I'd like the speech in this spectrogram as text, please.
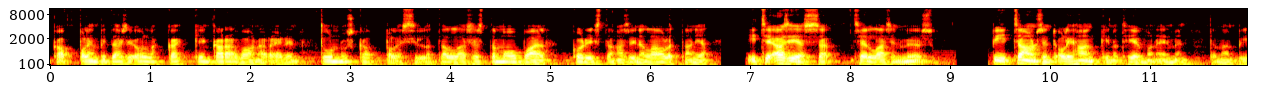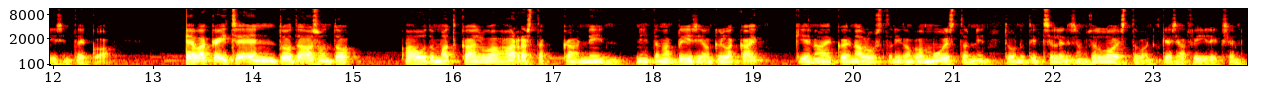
kappaleen pitäisi olla kaikkien karavaanareiden tunnuskappale, sillä tällaisesta mobile-kodistahan siinä lauletaan. Ja itse asiassa sellaisen myös Pete Townsend oli hankkinut hieman enemmän tämän biisin tekoa. Ja vaikka itse en tuota asuntoautomatkailua harrastakaan, niin, niin tämä biisi on kyllä kaikkien aikojen alusta, niin kuin muistan, niin tuonut itselleni semmoisen loistavan kesäfiiliksen.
